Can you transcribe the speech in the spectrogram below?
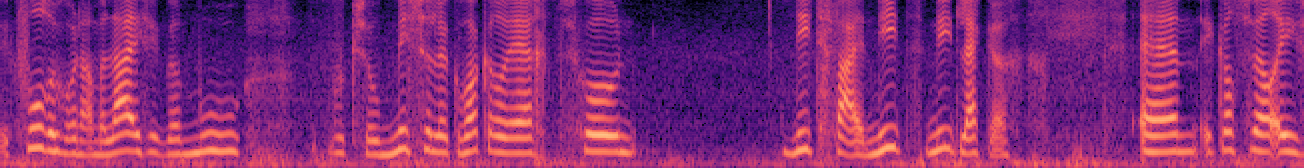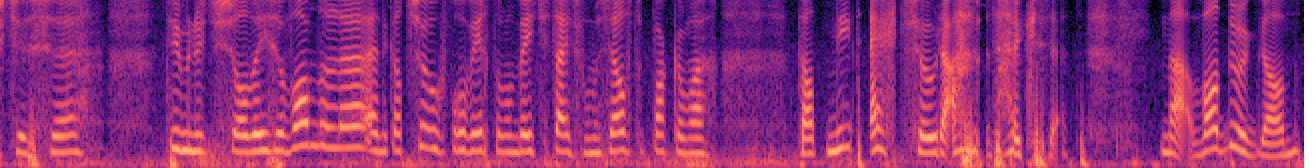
ik voelde gewoon aan mijn lijf, ik ben moe. Ik zo misselijk wakker werd. Gewoon niet fijn, niet, niet lekker. En ik was wel eventjes uh, tien minuutjes al wezen wandelen. En ik had zo geprobeerd om een beetje tijd voor mezelf te pakken. Maar dat niet echt zo de aan de dijk gezet. Nou, wat doe ik dan?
